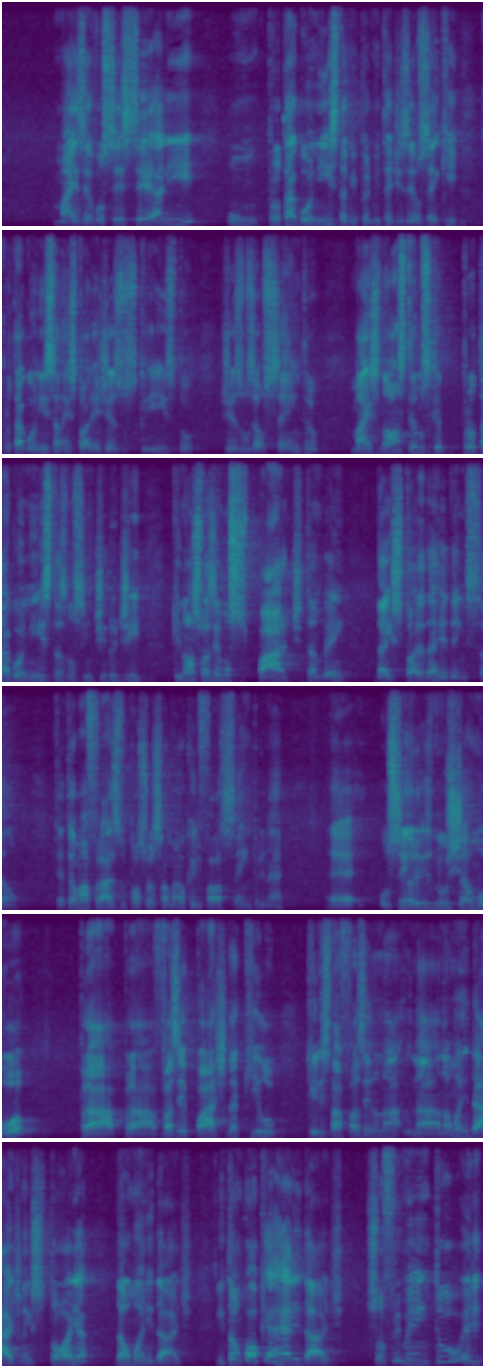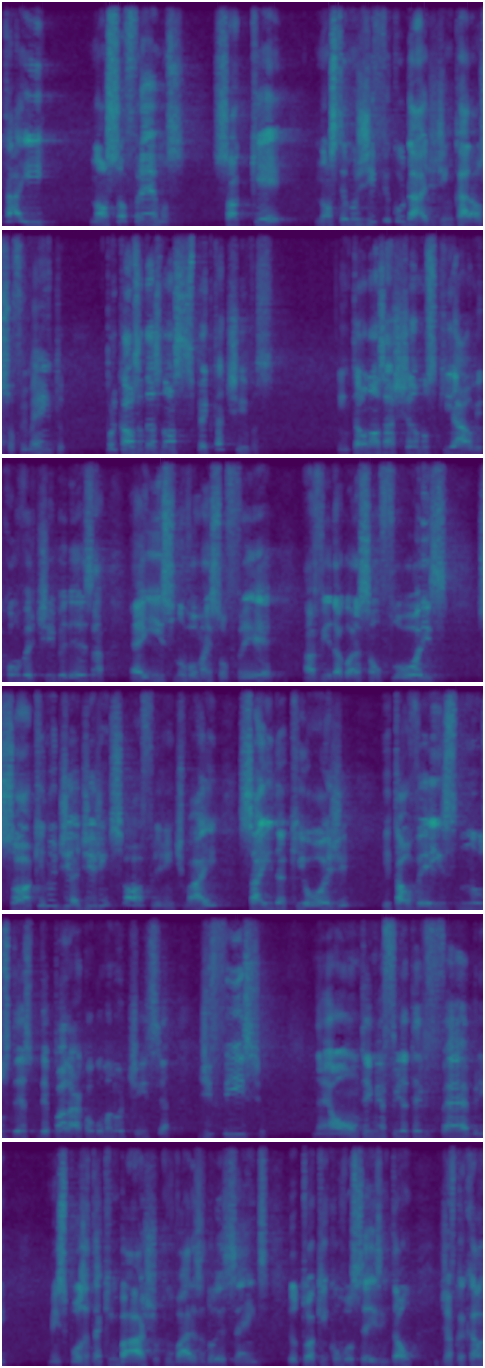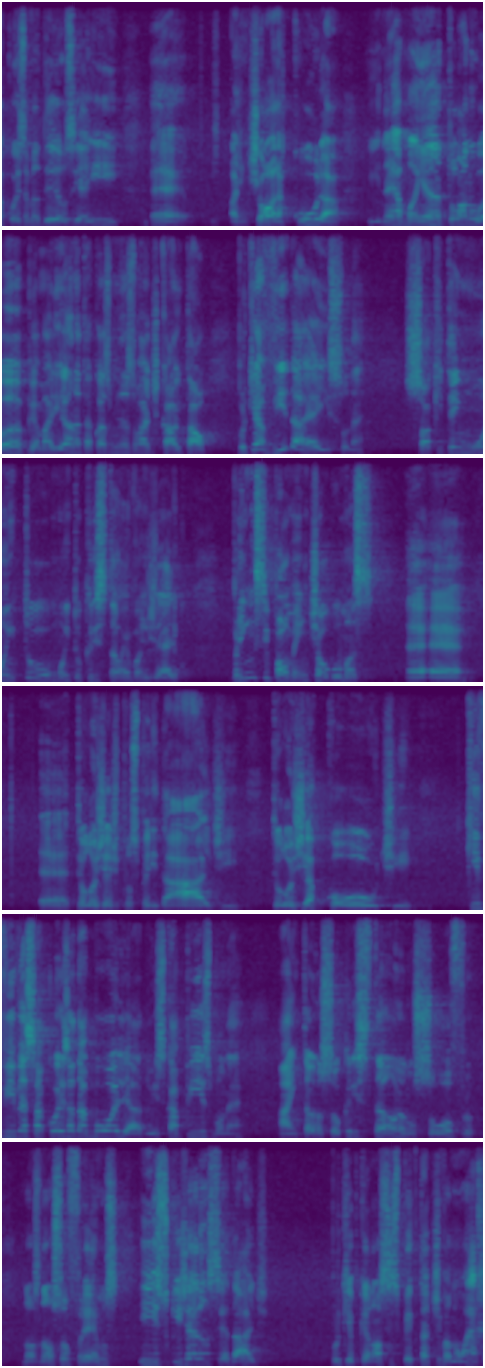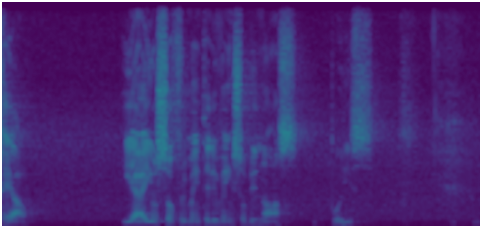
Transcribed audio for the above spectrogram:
mas é você ser ali um protagonista, me permita dizer, eu sei que protagonista na história é Jesus Cristo, Jesus é o centro, mas nós temos que ser protagonistas no sentido de que nós fazemos parte também da história da redenção. Tem até uma frase do pastor Samuel que ele fala sempre, né? É, o Senhor ele nos chamou para fazer parte daquilo que Ele está fazendo na, na, na humanidade, na história da humanidade. Então, qual é a realidade? O sofrimento, ele está aí. Nós sofremos. Só que nós temos dificuldade de encarar o sofrimento por causa das nossas expectativas. Então, nós achamos que, ah, eu me converti, beleza, é isso, não vou mais sofrer, a vida agora são flores. Só que no dia a dia a gente sofre. A gente vai sair daqui hoje e talvez nos deparar com alguma notícia difícil. Né? Ontem minha filha teve febre. Minha esposa está aqui embaixo com vários adolescentes. Eu estou aqui com vocês. Então, já fica aquela coisa, meu Deus, e aí? É, a gente ora, cura. E né, amanhã estou lá no UP. A Mariana está com as meninas do Radical e tal. Porque a vida é isso, né? Só que tem muito, muito cristão evangélico, principalmente algumas é, é, é, teologia de prosperidade, teologia coach, que vive essa coisa da bolha, do escapismo, né? Ah, então eu sou cristão, eu não sofro, nós não sofremos, e isso que gera ansiedade. Por quê? Porque a nossa expectativa não é real. E aí o sofrimento ele vem sobre nós, por isso.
